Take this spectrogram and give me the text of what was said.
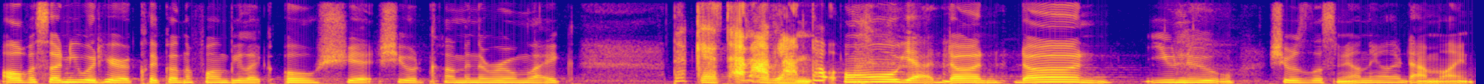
All of a sudden, you would hear a click on the phone be like, oh shit. She would come in the room like, ¿De qué están hablando? Oh, yeah, done, done. You knew she was listening on the other damn line.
